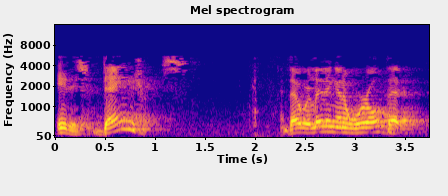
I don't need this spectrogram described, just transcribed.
It is dangerous. And though we're living in a world that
